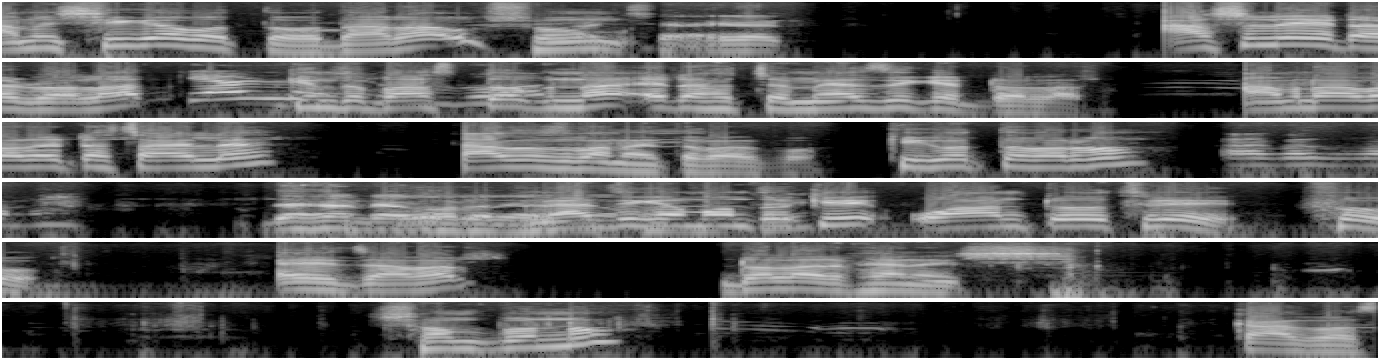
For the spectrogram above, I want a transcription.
আমি শিখাবো তো দাঁড়াও শুন। আচ্ছা আসলে এটা ডলার কিন্তু বাস্তব না এটা হচ্ছে ম্যাজিকের ডলার। আমরা আবার এটা চাইলে কাগজ বানাইতে পারব। কি করতে পারব? কাগজ ম্যাজিকের মন্ত্র কি? ওয়ান টু থ্রি ফু এই যে আবার ডলার ভ্যানিশ সম্পূর্ণ কাগজ।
